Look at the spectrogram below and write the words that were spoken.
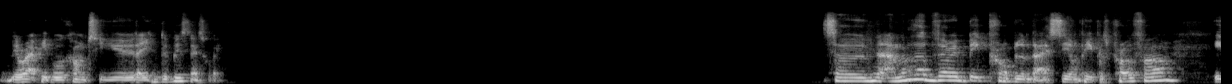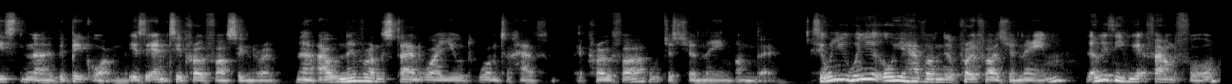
the right people will come to you that you can do business with. So another very big problem that I see on people's profile is no, the big one is the empty profile syndrome. Now, I would never understand why you'd want to have a profile with just your name on there. See, when you when you all you have on your profile is your name, the only thing you can get found for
